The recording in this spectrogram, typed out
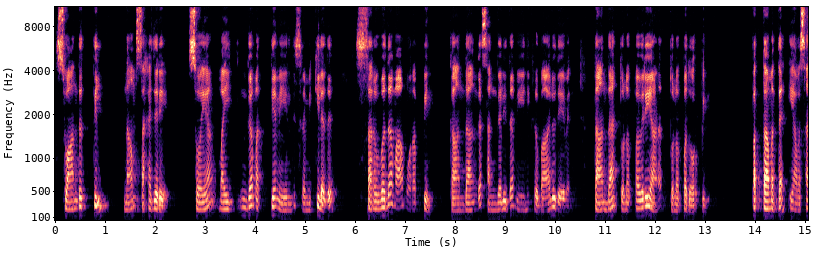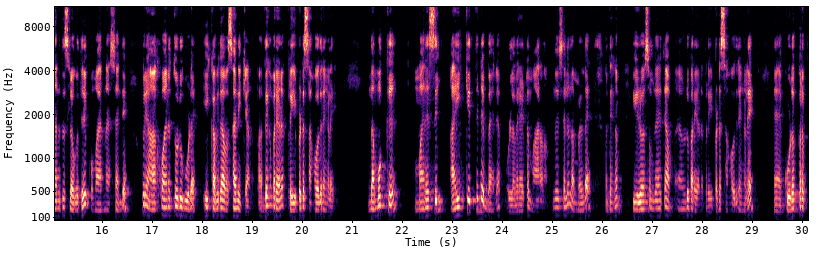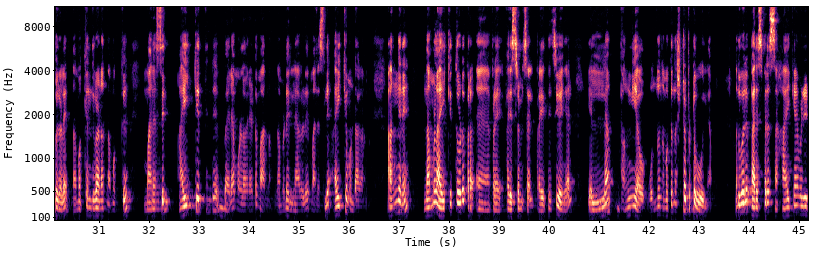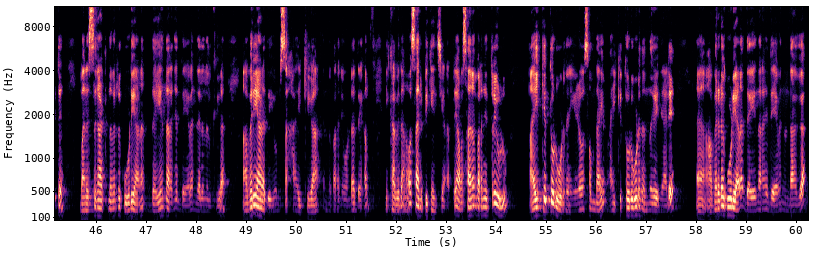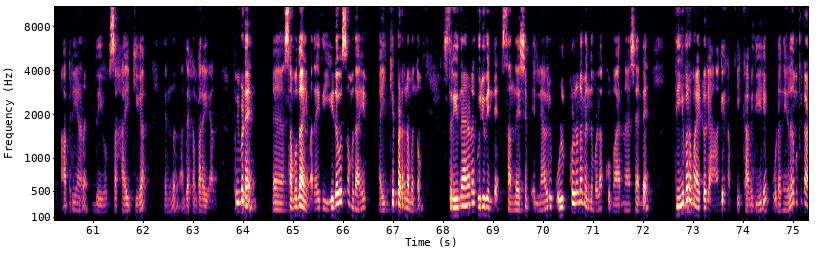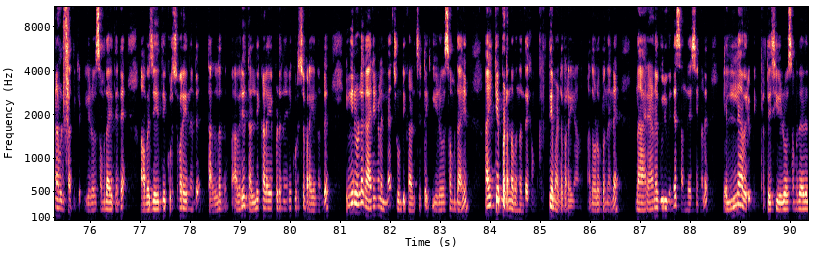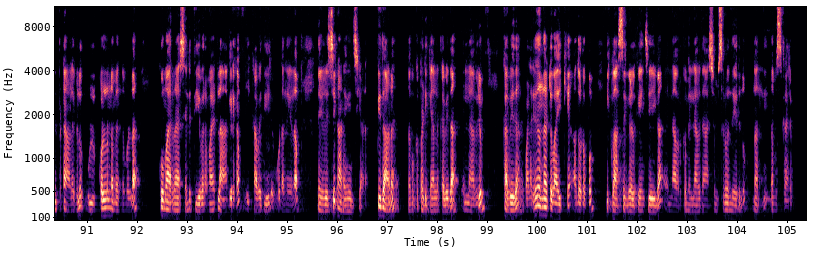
സ്വാന്തത്തിൽ നാം സഹചരെ സ്വയമൈംഗമത്യമേന്തി ശ്രമിക്കിലത് സർവതമാമുറപ്പിൻ കാന്താംഗ സങ്കലിതമേനി കൃപാലുദേവൻ താന്താൻ തുണപ്പവരെയാണ് തുണപ്പതോർപ്പിൻ. പത്താമത്തെ ഈ അവസാനത്തെ ശ്ലോകത്തിൽ കുമാരനാശാന്റെ ഒരു ആഹ്വാനത്തോടു കൂടെ ഈ കവിത അവസാനിക്കുകയാണ്. അപ്പൊ അദ്ദേഹം പറയാണ് പ്രിയപ്പെട്ട സഹോദരങ്ങളെ നമുക്ക് മനസ്സിൽ ഐക്യത്തിന്റെ ബലം ഉള്ളവരായിട്ട് മാറണം. എന്ന് വെച്ചാൽ നമ്മളുടെ അദ്ദേഹം ഈഴവ സമുദായത്തെ അവരോട് പറയാണ് പ്രിയപ്പെട്ട സഹോദരങ്ങളെ കൂടപ്പിറപ്പുകളെ നമുക്ക് എന്ത് വേണം? നമുക്ക് മനസ്സിൽ ഐക്യത്തിന്റെ ബലമുള്ളവരായിട്ട് മാറണം. നമ്മുടെ എല്ലാവരുടെയും മനസ്സിൽ ഐക്യം ഉണ്ടാകണം. അങ്ങനെ നമ്മൾ ഐക്യത്തോട് പരിശ്രമിച്ചാൽ പ്രയത്നിച്ചു കഴിഞ്ഞാൽ എല്ലാം ഭംഗിയാവും. ഒന്നും നമുക്ക് നഷ്ടപ്പെട്ടു പോവില്ല. അതുപോലെ പരസ്പരം സഹായിക്കാൻ വേണ്ടിയിട്ട് മനസ്സ് കാട്ടുന്നവരുടെ കൂടെയാണ് ദയ നിറഞ്ഞ ദേവൻ നിലനിൽക്കുക. അവരെയാണ് ദൈവം സഹായിക്കുക എന്ന് പറഞ്ഞുകൊണ്ട് അദ്ദേഹം ഈ കവിത അവസാനിപ്പിക്കുകയും ചെയ്യണം. അപ്പൊ അവസാനം പറഞ്ഞ ഇത്രയേ ഉള്ളൂ. ഐക്യത്തോടു കൂടെ തന്നെ ഈഴവ സമുദായം ഐക്യത്തോടു കൂടെ നിന്ന് കഴിഞ്ഞാൽ അവരുടെ കൂടെയാണ് ദയ നിറഞ്ഞ ദേവൻ ഉണ്ടാകുക അവരെയാണ് ദൈവം സഹായിക്കുക എന്ന് അദ്ദേഹം പറയുകയാണ്. അപ്പൊ ഇവിടെ സമുദായം അതായത് ഈഴവ സമുദായം ഐക്യപ്പെടണമെന്നും ശ്രീനാരായണ ഗുരുവിന്റെ സന്ദേശം എല്ലാവരും ഉൾക്കൊള്ളണമെന്നുമുള്ള കുമാരനാശാന്റെ തീവ്രമായിട്ടുള്ള ഒരു ആഗ്രഹം ഈ കവിതയിൽ ഉടനീളം നമുക്ക് കാണാൻ വേണ്ടി സാധിക്കും. ഈഴവ സമുദായത്തിന്റെ അപജയത്തെ കുറിച്ച് പറയുന്നുണ്ട് തള്ള അവരെ തള്ളിക്കളയപ്പെടുന്നതിനെ കുറിച്ച് പറയുന്നുണ്ട്. ഇങ്ങനെയുള്ള കാര്യങ്ങളെല്ലാം ചൂണ്ടിക്കാണിച്ചിട്ട് ഈഴവ സമുദായം ഐക്യപ്പെടണമെന്ന് അദ്ദേഹം കൃത്യമായിട്ട് പറയുകയാണ്. അതോടൊപ്പം തന്നെ നാരായണ ഗുരുവിന്റെ സന്ദേശങ്ങൾ എല്ലാവരും പ്രത്യേകിച്ച് ഈഴവ സമുദായത്തിൽപ്പെട്ട ആളുകൾ ഉൾക്കൊള്ളണമെന്നുമുള്ള കുമാരനാശന്റെ തീവ്രമായിട്ടുള്ള ആഗ്രഹം ഈ കവിതയിൽ ഉടനീളം നിഴലിച്ച് കാണുകയും ചെയ്യാണ്. ഇതാണ് നമുക്ക് പഠിക്കാനുള്ള കവിത. എല്ലാവരും കവിത വളരെ നന്നായിട്ട് വായിക്കുക. അതോടൊപ്പം ഈ ക്ലാസ് കേൾക്കുകയും ചെയ്യുക. എല്ലാവർക്കും എല്ലാവിധ ആശംസകളും നേരുന്നു. നന്ദി. നമസ്കാരം.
